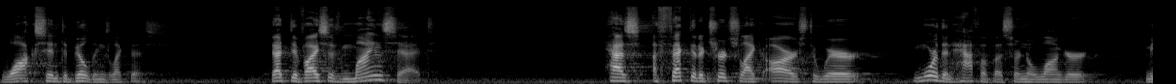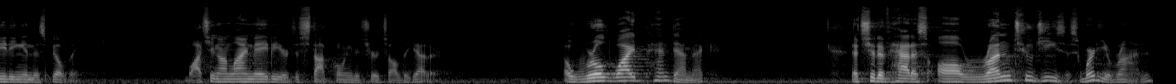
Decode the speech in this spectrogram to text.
walks into buildings like this. That divisive mindset has affected a church like ours to where more than half of us are no longer meeting in this building. Watching online, maybe, or just stop going to church altogether. A worldwide pandemic that should have had us all run to Jesus. Where do you run?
